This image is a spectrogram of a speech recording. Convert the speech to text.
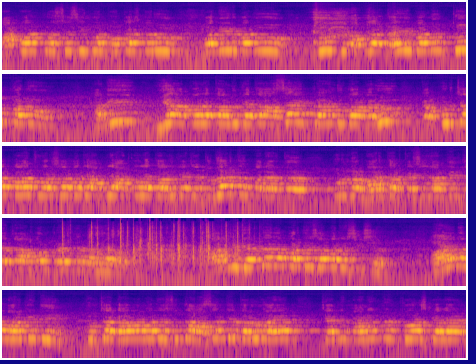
आपण प्रोसेसिंग वर फोकस करू पनीर बनवू दूध आपलं दही बनवू तूप बनवू. आणि या अकोला तालुक्याचा असा एक ब्रँड उभा करू का पुढच्या पाच वर्षामध्ये आपल्या अकोला तालुक्याचे दुधार्थ पदार्थ पूर्ण भारतात कसे जातील त्याचा आपण प्रयत्न करणार आहोत. आज मी घेतलं ना परदेशामध्ये शिक्षण. आहे ना मार्केटिंग? तुमच्या गावामध्ये सुद्धा असंख्य तरुण आहेत ज्यांनी मॅनेजमेंट कोर्स केलाय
